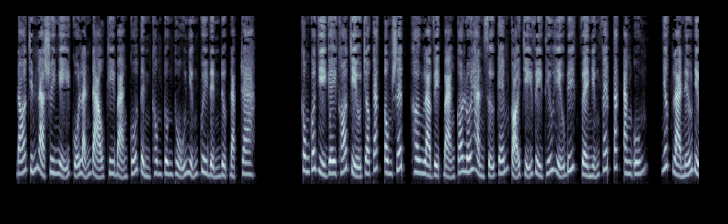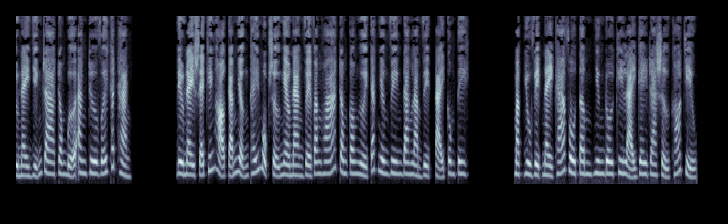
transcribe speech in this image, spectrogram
đó chính là suy nghĩ của lãnh đạo khi bạn cố tình không tuân thủ những quy định được đặt ra. Không có gì gây khó chịu cho các ông sếp hơn là việc bạn có lối hành xử kém cỏi chỉ vì thiếu hiểu biết về những phép tắc ăn uống, nhất là nếu điều này diễn ra trong bữa ăn trưa với khách hàng. Điều này sẽ khiến họ cảm nhận thấy một sự nghèo nàn về văn hóa trong con người các nhân viên đang làm việc tại công ty. Mặc dù việc này khá vô tâm nhưng đôi khi lại gây ra sự khó chịu.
